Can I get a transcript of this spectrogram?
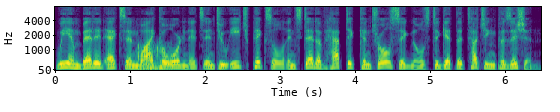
We embedded X and Y coordinates into each pixel instead of haptic control signals to get the touching position.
